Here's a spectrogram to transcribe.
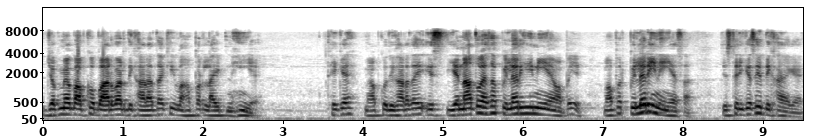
जब मैं अब आपको बार बार दिखा रहा था कि वहाँ पर लाइट नहीं है। ठीक है, मैं आपको दिखा रहा था, इस, ये ना तो ऐसा पिलर ही नहीं है वहाँ पे, वहाँ पर पिलर ही नहीं है ऐसा, जिस तरीके से दिखाया गया है।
